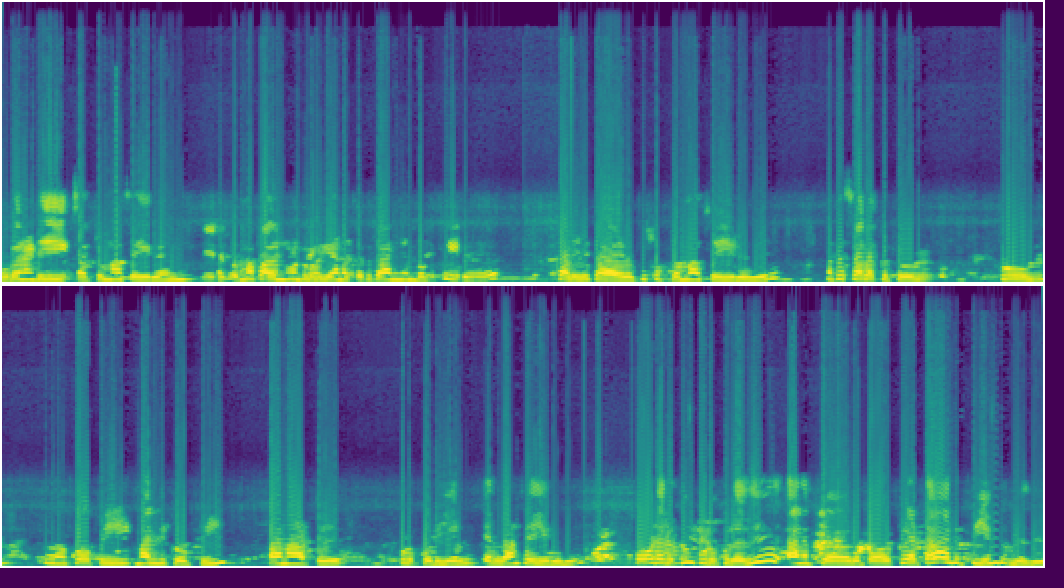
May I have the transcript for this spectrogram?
உடனடி சத்துமா செய்கிறேன் சத்துமா பதிமூன்று வகையான சிறுதானியம் போட்டு செய்கிறேன் கழுவி காய வச்சு சுத்தமாக செய்கிறது மற்ற சரக்கு தூள் தூள் கோப்பி மல்லிகோப்பி பனாட்டு புழுக்கொடியல் எல்லாம் செய்கிறது. ஓடருக்கும் கொடுக்கறது அனுப்ப இப்போ கேட்டா அனுப்பியும் விடுறது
